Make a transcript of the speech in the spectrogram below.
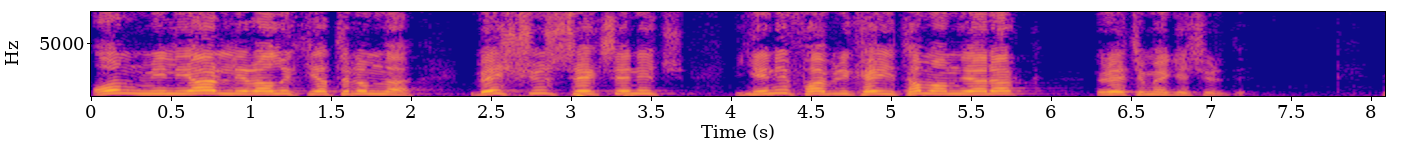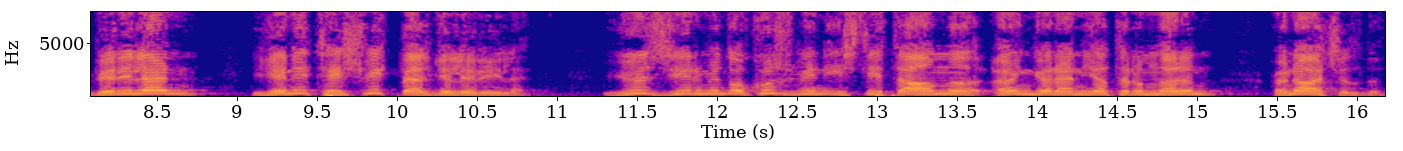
10 milyar liralık yatırımla 583 yeni fabrikayı tamamlayarak üretime geçirdi. Verilen yeni teşvik belgeleriyle 129 bin istihdamı öngören yatırımların önü açıldı.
